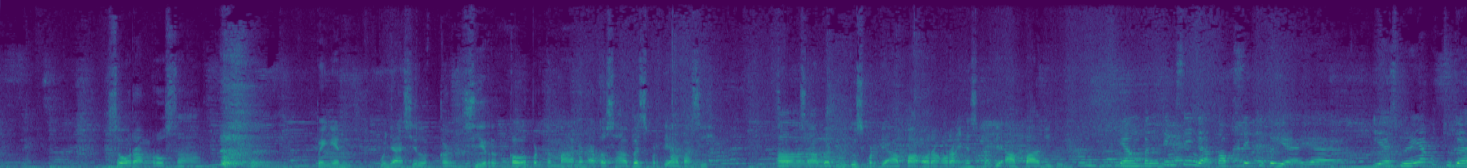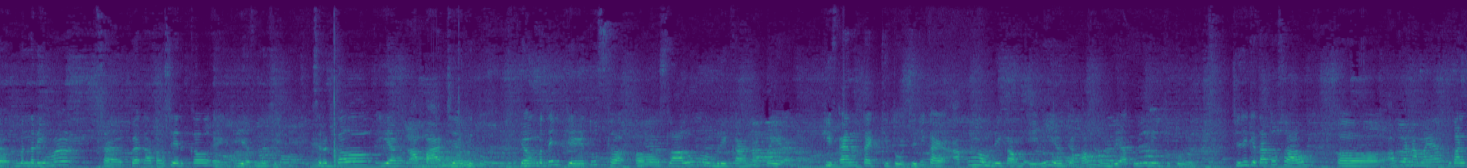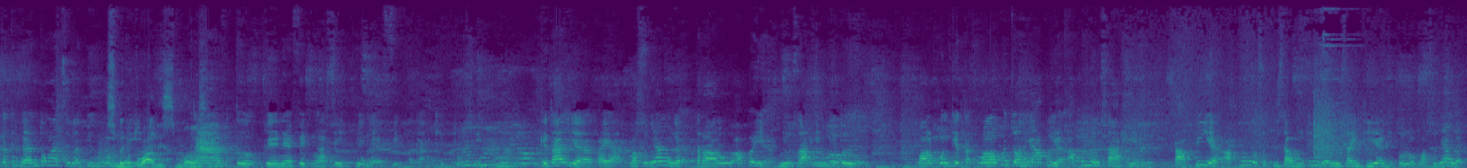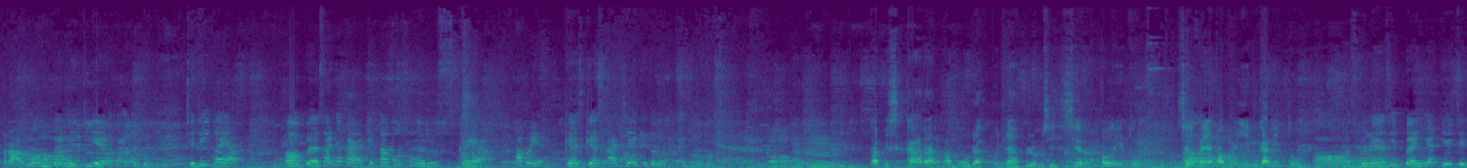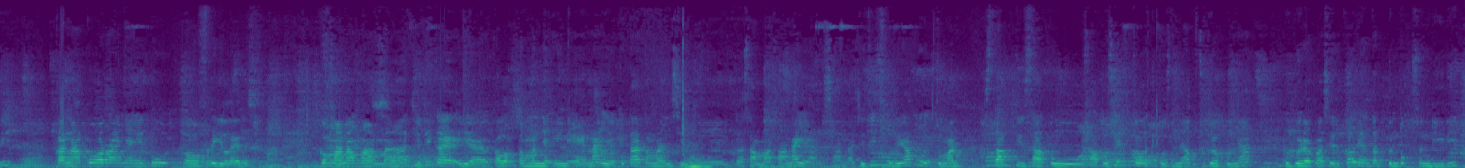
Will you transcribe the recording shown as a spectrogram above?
seorang Rosa pengen punya circle, circle pertemanan atau sahabat seperti apa sih? Sahabatmu itu seperti apa? Orang-orangnya seperti apa gitu? yang penting sih nggak toxic gitu ya ya. Ya sebenarnya aku juga menerima sahabat atau circle eh iya bener sih. Circle yang apa aja gitu. Yang penting dia itu sel- eh, selalu memberikan apa ya give and take gitu. Jadi kayak aku memberi kamu ini ya udah kamu memberi aku ini gitu loh. Jadi kita tuh selalu eh, apa namanya bukan ketergantungan sih lebih memberi Mutualisme nah sih. betul. Benefit ngasih benefit kayak gitu sih. Kita ya kayak maksudnya nggak terlalu apa ya nyusahin gitu loh. Walaupun kita walaupun contohnya aku ya aku nyusahin. Tapi ya aku sebisa mungkin nggak nyusahin dia gitu loh. Maksudnya nggak terlalu membebani dia kayak gitu. Jadi kayak eh, bahasanya kayak kita tuh harus kayak apa ya gas-gas aja gitu loh kayak gitu mas Hmm, tapi sekarang kamu udah punya belum sih circle itu? Circle Eh. yang kamu inginkan itu? Oh, sebenarnya sih banyak ya. Jadi karena aku orangnya itu uh, freelance ke mana-mana. Jadi kayak ya kalau temennya ini enak ya kita teman sini ke sama sana ya ke sana. Jadi sebenarnya aku nggak cuma stuck di satu satu circle gitu. Sebenarnya aku juga punya beberapa circle yang terbentuk sendiri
